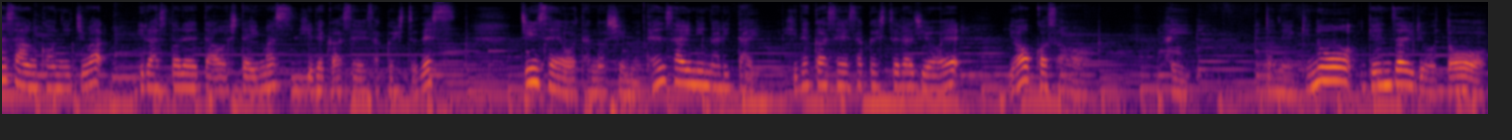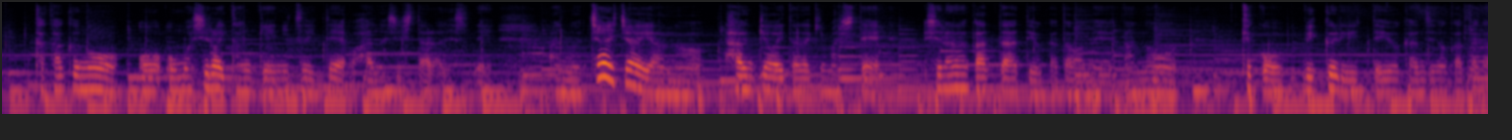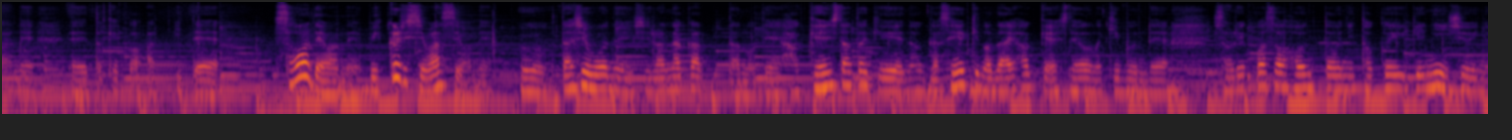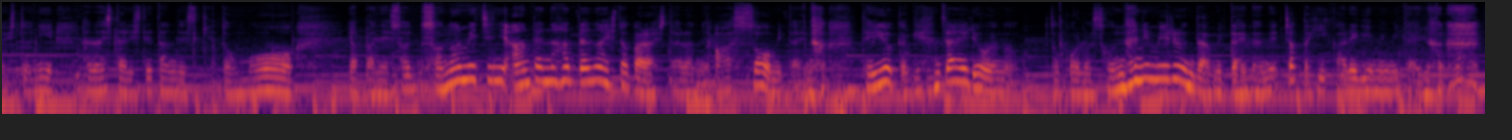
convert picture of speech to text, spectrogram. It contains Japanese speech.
皆さんこんにちは。イラストレーターをしています。秀香製作室です。人生を楽しむ天才になりたい。秀香製作室ラジオへ。ようこそ。はい。えっとね昨日原材料と価格の面白い関係についてお話ししたらですねあのちょいちょいあの反響をいただきまして知らなかったっていう方はねあの結構びっくりっていう感じの方がね、えーと、結構いてそうではねびっくりしますよね。うん、私もね知らなかったので発見した時なんか世紀の大発見したような気分でそれこそ本当に得意げに周囲の人に話したりしてたんですけどもやっぱねその道にアンテナ張ってない人からしたらねあっそうみたいなっていうか原材料のところそんなに見るんだみたいなねちょっと引かれ気味みたいな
